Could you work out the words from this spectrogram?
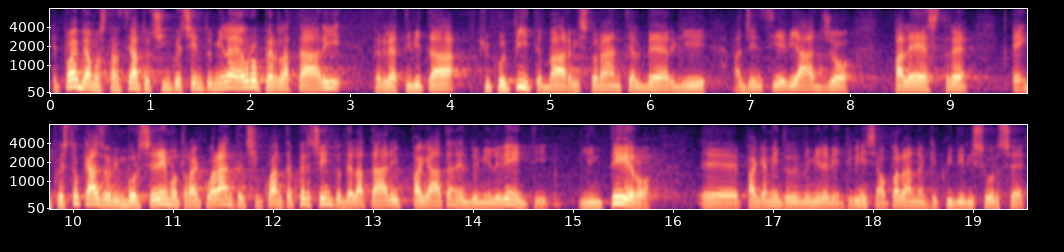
E poi abbiamo stanziato 500 mila euro per la Tari per le attività più colpite, bar, ristoranti, alberghi, agenzie viaggio, palestre e in questo caso rimborseremo tra il 40 e il 50% della Tari pagata nel 2020, l'intero eh, pagamento del 2020, quindi stiamo parlando anche qui di risorse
